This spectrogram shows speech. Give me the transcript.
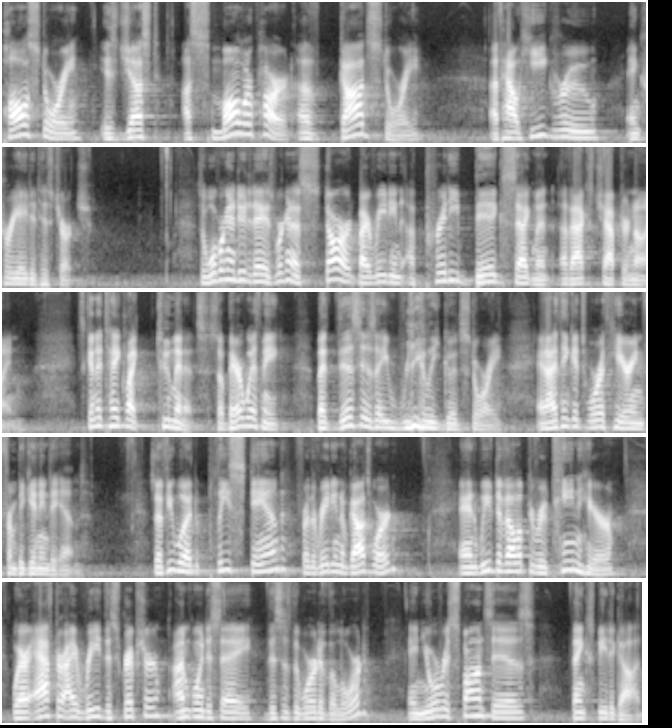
Paul's story is just a smaller part of God's story of how he grew and created his church. So, what we're going to do today is we're going to start by reading a pretty big segment of Acts chapter 9. It's going to take like two minutes, so bear with me, but this is a really good story, and I think it's worth hearing from beginning to end. So, if you would, please stand for the reading of God's word. And we've developed a routine here where after I read the scripture, I'm going to say, This is the word of the Lord, and your response is, Thanks be to God.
